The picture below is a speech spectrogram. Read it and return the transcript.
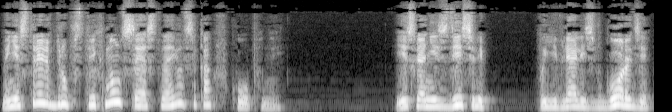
Министрель вдруг встряхнулся и остановился как вкопанный. Если они здесь или появлялись в городе,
